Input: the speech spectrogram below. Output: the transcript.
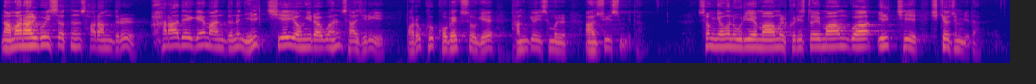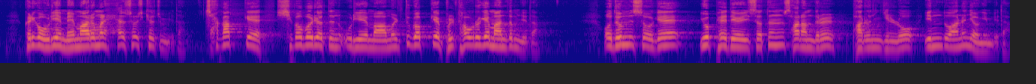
나만 알고 있었던 사람들을 하나 되게 만드는 일치의 영이라고 하는 사실이 바로 그 고백 속에 담겨 있음을 알 수 있습니다. 성령은 우리의 마음을 그리스도의 마음과 일치시켜 줍니다. 그리고 우리의 메마름을 해소시켜 줍니다. 차갑게 식어버렸던 우리의 마음을 뜨겁게 불타오르게 만듭니다. 어둠 속에 유폐되어 있었던 사람들을 바른 길로 인도하는 영입니다.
